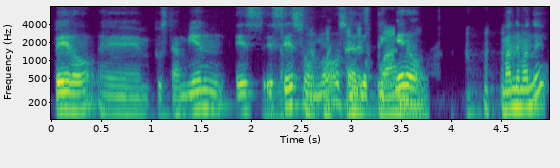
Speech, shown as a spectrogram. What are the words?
pero eh, pues también es, es eso, ¿no? O sea, lo primero. Mande, mande.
